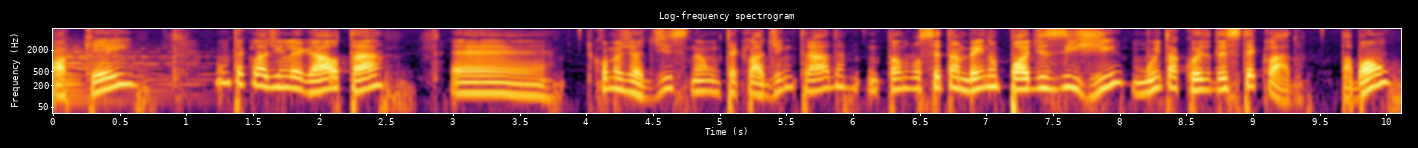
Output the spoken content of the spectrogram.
Ok, um tecladinho legal, tá? É, como eu já disse, né, um teclado de entrada, então você também não pode exigir muita coisa desse teclado, tá bom?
